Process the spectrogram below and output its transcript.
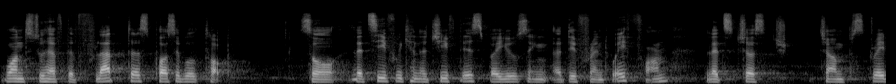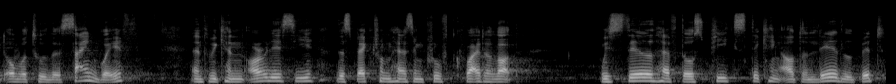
want to have the flattest possible top. So let's see if we can achieve this by using a different waveform. Let's just jump straight over to the sine wave and we can already see the spectrum has improved quite a lot we still have those peaks sticking out a little bit,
